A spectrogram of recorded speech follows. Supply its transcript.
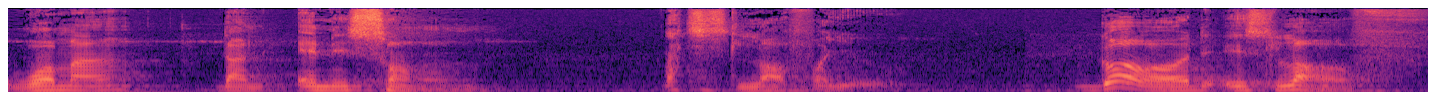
Warmer than any sun. That is love for you. God is love.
